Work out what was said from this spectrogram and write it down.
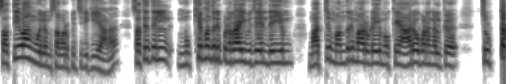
സത്യവാങ്മൂലം സമർപ്പിച്ചിരിക്കുകയാണ്. സത്യത്തിൽ മുഖ്യമന്ത്രി പിണറായി വിജയന്റെയും മറ്റ് മന്ത്രിമാരുടെയും ഒക്കെ ആരോപണങ്ങൾക്ക് ചുട്ട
